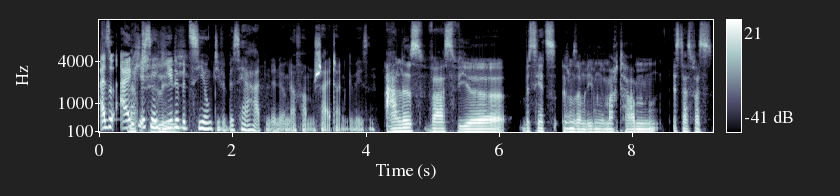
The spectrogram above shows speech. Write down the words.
Also eigentlich ist ja Natürlich. jede Beziehung, die wir bisher hatten, in irgendeiner Form ein Scheitern gewesen. Alles, was wir bis jetzt in unserem Leben gemacht haben, ist das, was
